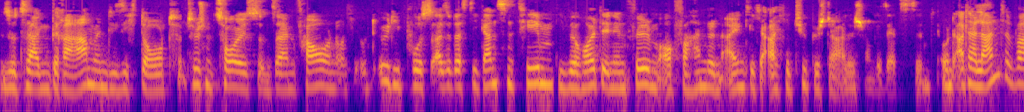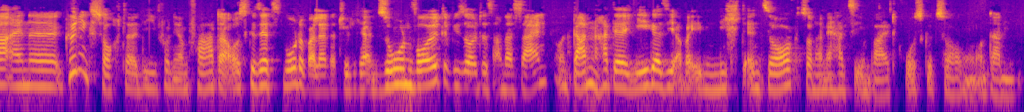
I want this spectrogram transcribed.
sozusagen Dramen, die sich dort zwischen Zeus und seinen Frauen und, und Ödipus, also dass die ganzen Themen, die wir heute in den Filmen auch verhandeln, eigentlich archetypisch da alle schon gesetzt sind. Und Atalante war eine Königstochter, die von ihrem Vater ausgesetzt wurde, weil er natürlich einen Sohn wollte. Wie sollte es anders sein? Und dann hat der Jäger sie aber eben nicht entsorgt, sondern er hat sie im Wald großgezogen und dann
